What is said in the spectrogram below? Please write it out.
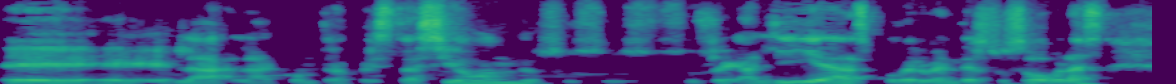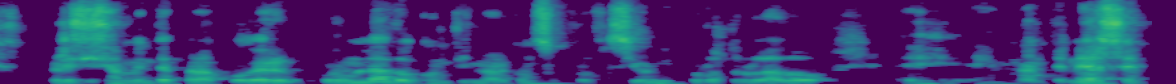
eh, eh, la, contraprestación de sus, regalías, poder vender sus obras, precisamente para poder, por un lado, continuar con su profesión y por otro lado, mantenerse.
